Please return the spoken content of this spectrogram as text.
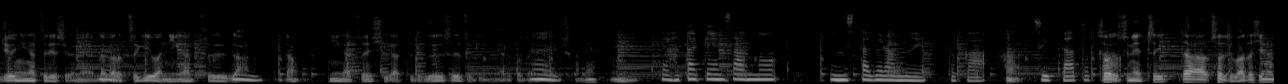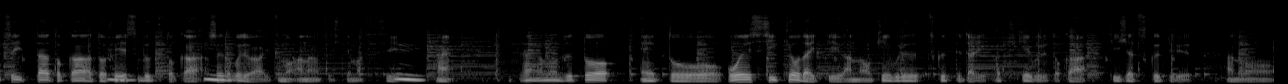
12月ですよね。だから次は2月が、うん。だ2月4月で偶数月にやることになるんですかね、うん。じゃあ畑さんのインスタグラムとかはい。ツイッターとか。そうですね。ツイッターそうです。私のツイッターとかあとうんフェイスブックとか、うん。そういうところではいつもアナウンスしてますし、うん。はい。あのずっと,、えっと OSC 兄弟っていうあのケーブル作ってたりパッチケーブルとか T シャツ作ってるあの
